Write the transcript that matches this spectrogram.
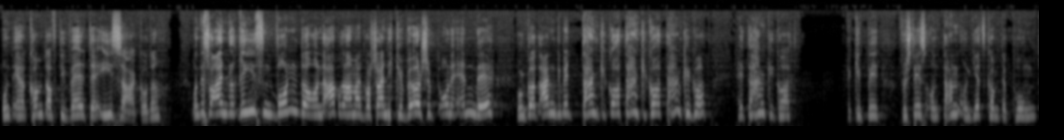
und er kommt auf die Welt, der Isaac, oder? Und es war ein Riesenwunder und Abraham hat wahrscheinlich geworshipped ohne Ende und Gott angebetet, danke Gott, danke Gott, danke Gott, hey, danke Gott. Er gebet, verstehst? Und dann, und jetzt kommt der Punkt,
